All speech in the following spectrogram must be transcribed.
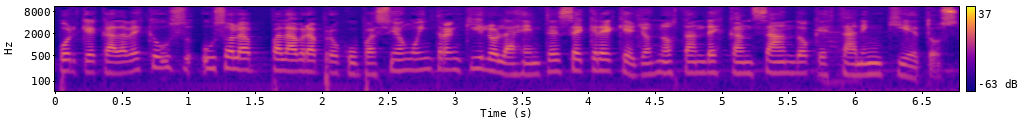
porque cada vez que uso, uso la palabra preocupación o intranquilo, la gente se cree que ellos no están descansando, que están inquietos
